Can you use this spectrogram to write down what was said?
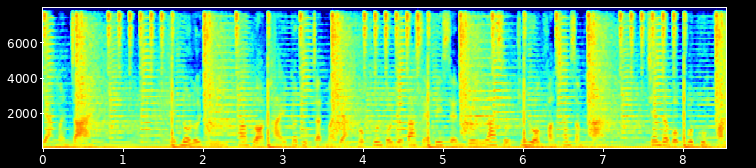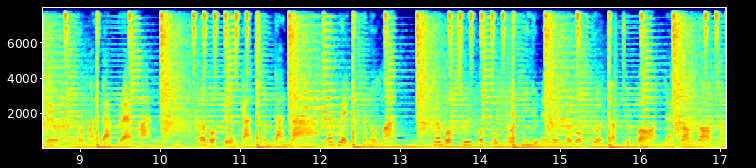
อย่างมั่นใจ เทคโนโลยี ความปลอดภัยก็ถูกจัดมาอย่างครบถ้วน Toyota Safety Sense รุ่นล่าสุดที่รวมฟังก์ชันสำคัญ เช่นระบบควบคุมความเร็วอัตโนมัติแบบแปรผัน ระบบเตือนการชนด้านหน้า และเบรกอัตโนมัติ ระบบช่วยควบคุมรถให้อยู่ในเลนระบบตรวจจับจุดบอด และกล้องรอบคัน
